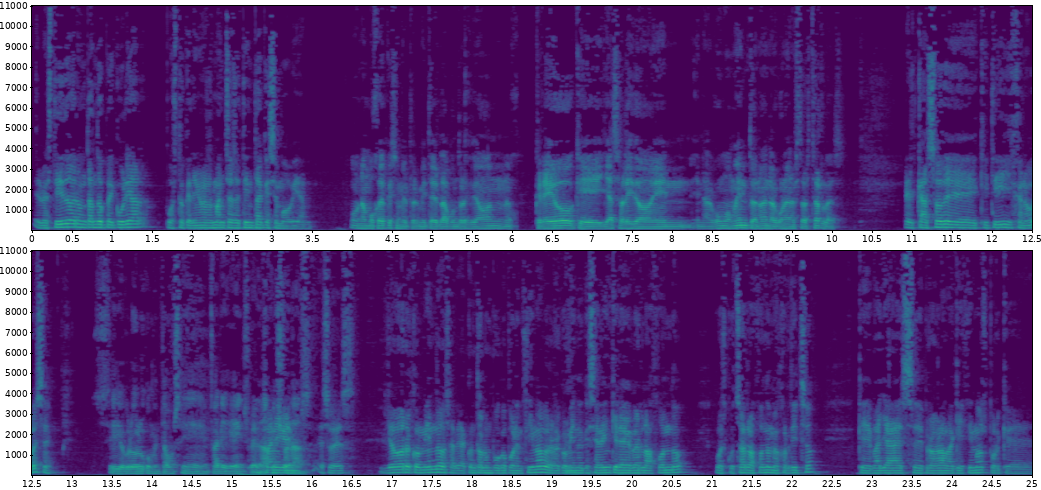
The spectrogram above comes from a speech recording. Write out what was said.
El vestido era un tanto peculiar, puesto que tenía unas manchas de tinta que se movían. Una mujer que, si me permite la puntuación, creo que ya ha salido en, en algún momento, ¿no? En alguna de nuestras charlas. El caso de Kitty Genovese. Sí, yo creo que lo comentamos en Funny Games, ¿verdad? Funny. Games, eso es. Yo recomiendo, o sea, voy a contarlo un poco por encima, pero recomiendo que si alguien quiere verlo a fondo, o escucharlo a fondo, mejor dicho, que vaya a ese programa que hicimos porque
